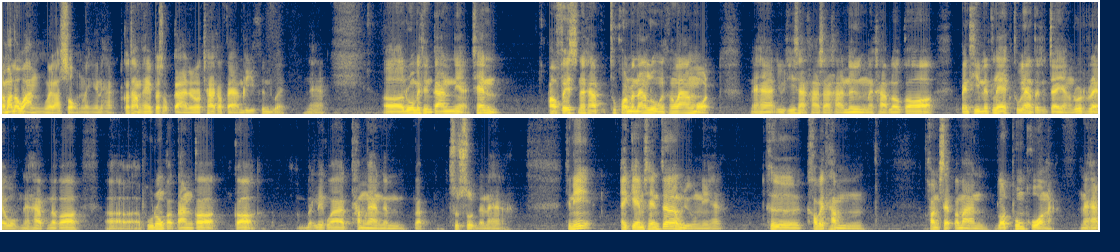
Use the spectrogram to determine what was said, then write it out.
ะมัดระวังเวลาส่งอะไรเงี้ยนะฮะก็ทำให้ประสบการณ์รสชาติกาแฟดีขึ้นด้วยนะฮะรวมไปถึงการเนี่ยเช่นออฟฟิศนะครับทุกคนมานั่งรวมกันข้างล่างหมดนะฮะอยู่ที่สาขาสาขาหนึ่งนะครับแล้วก็เป็นทีมเล็กๆ ทุกอย่างตัดสินใจอย่างรวดเร็วนะครับ แล้วก็ผู้ร่วมก่อตั้งก็ก็เรียกว่าทำงานกันแบบสุดๆนะฮะทีนี้ไอ game changer มันอยู่ตรงนี้ฮะคือเขาไปทำ concept ประมาณรถพุ่มพวงอะนะฮะ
